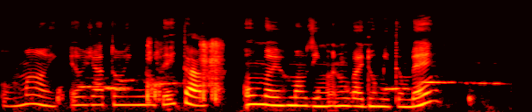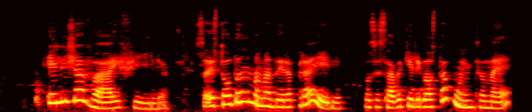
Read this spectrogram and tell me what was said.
Ô mãe, eu já tô indo deitar. O meu irmãozinho não vai dormir também? Ele já vai, filha. Só estou dando uma madeira para ele. Você sabe que ele gosta muito, né?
